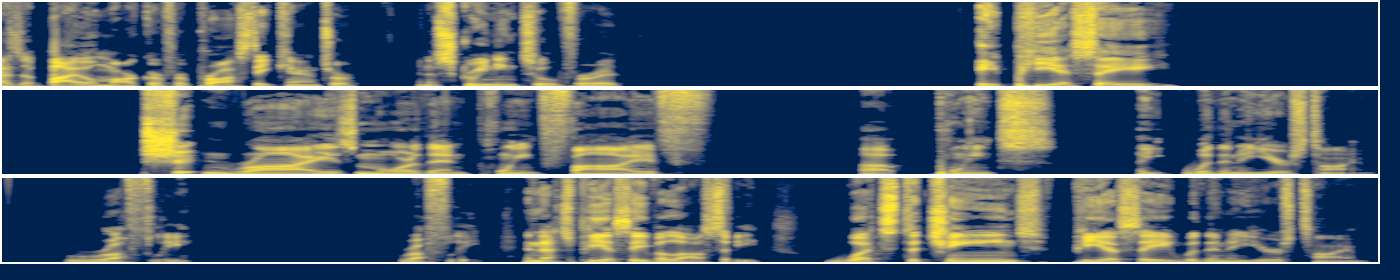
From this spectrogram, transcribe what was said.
as a biomarker for prostate cancer and a screening tool for it, a PSA shouldn't rise more than 0.5 uh, points within a year's time, roughly. Roughly. And that's PSA velocity. What's the change PSA within a year's time?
